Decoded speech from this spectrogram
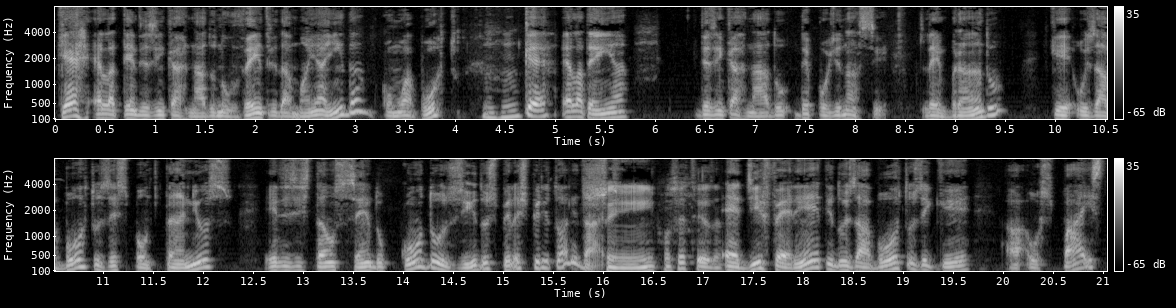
Quer ela tenha desencarnado no ventre da mãe ainda, como aborto, uhum. quer ela tenha desencarnado depois de nascer. Lembrando que os abortos espontâneos eles estão sendo conduzidos pela espiritualidade. Sim, com certeza. É diferente dos abortos de que ah, os pais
